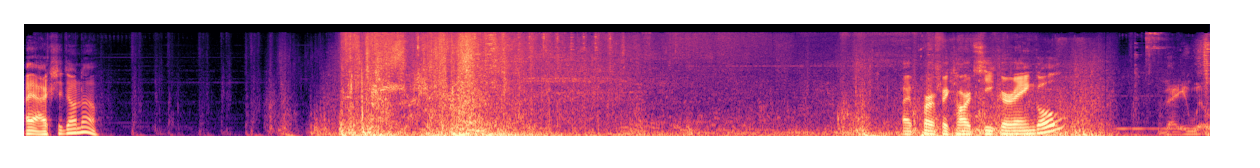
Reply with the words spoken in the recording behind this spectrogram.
I actually don't know. My perfect heart seeker angle. They will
